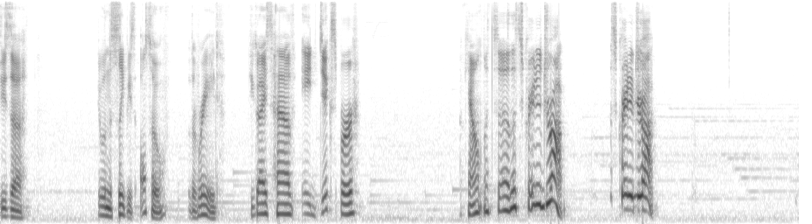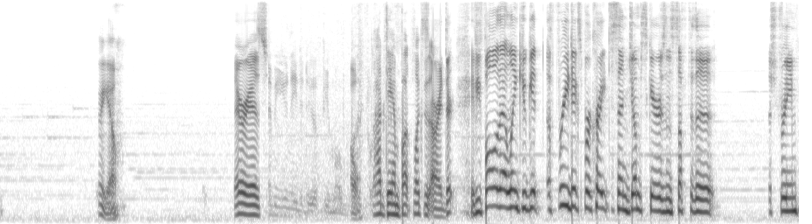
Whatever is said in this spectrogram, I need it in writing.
She's uh doing the sleepies. Also, for the raid, if you guys have a Dixper account, let's uh let's create a drop. Let's create a drop. There we go. There is. Maybe you need to do a few more Oh, goddamn butt flexes. All right, there. If you follow that link, you get a free Dixper crate to send jump scares and stuff to the the stream.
